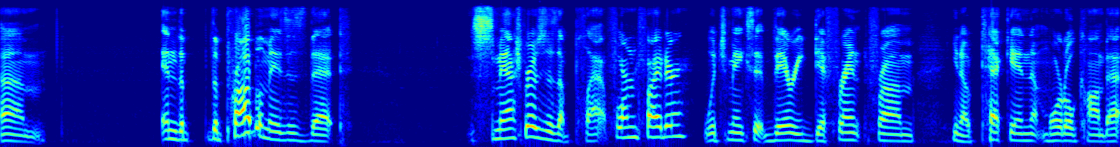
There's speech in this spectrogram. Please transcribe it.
um, and the the problem is is that Smash Bros is a platform fighter, which makes it very different from you know Tekken, Mortal Kombat.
